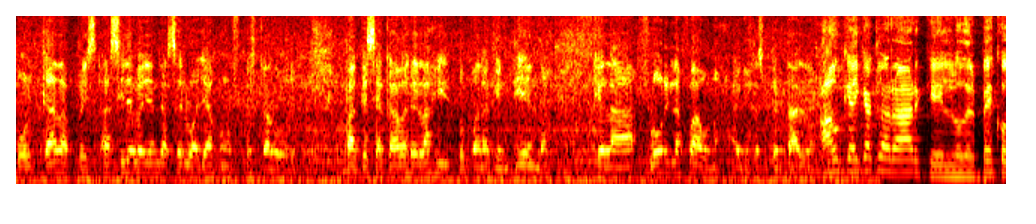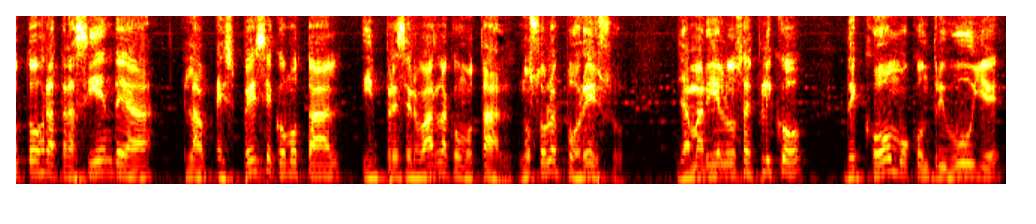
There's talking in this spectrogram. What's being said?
por cada pez. Así deberían de hacerlo allá con los pescadores, para que se acabe el relajito, para que entiendan la flora y la fauna hay que respetarla. Aunque hay que aclarar que lo del pez cotorra trasciende a la especie como tal y preservarla como tal. No solo es por eso. Ya Mariel nos explicó de cómo contribuye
